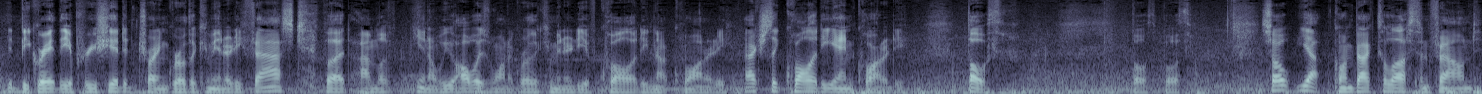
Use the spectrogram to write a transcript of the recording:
It'd be greatly appreciated. Try and grow the community fast, but I'm, you know, we always want to grow the community of quality, not quantity. Actually, quality and quantity, both, both, both. So yeah, going back to Lost and Found,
